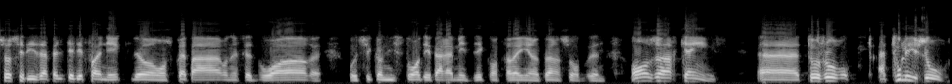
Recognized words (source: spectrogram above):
ça, c'est des appels téléphoniques. Là, on se prépare, on essaie de voir. au-dessus, comme l'histoire des paramédics, on travaille un peu en sourdine. 11h15. toujours à tous les jours,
